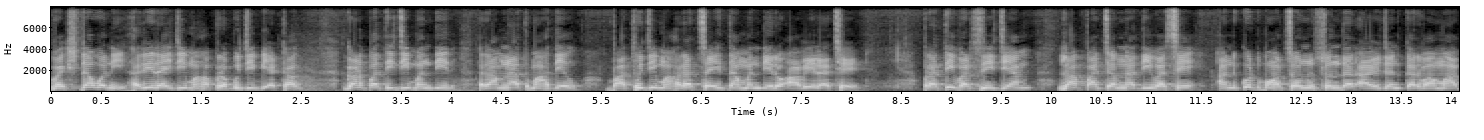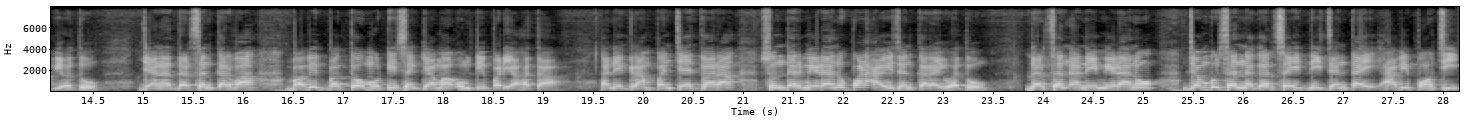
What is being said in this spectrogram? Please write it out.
વૈષ્ણવની હરિરાયજી મહાપ્રભુજી બેઠક, ગણપતિજી મંદિર, રામનાથ મહાદેવ, ભાથુજી મહારાજ સહિતના મંદિરો આવેલા છે. પ્રતિ વર્ષની જેમ લાભ પાંચમના દિવસે અન્નકૂટ મહોત્સવનું સુંદર આયોજન કરવામાં આવ્યું હતું, જેના દર્શન કરવા ભાવિક ભક્તો મોટી સંખ્યામાં ઉમટી પડ્યા હતા અને ગ્રામ પંચાયત દ્વારા સુંદર મેળાનું પણ આયોજન કરાયું હતું. દર્શન અને મેળાનો જંબુસર નગર સહિતની જનતાએ આવી પહોંચી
